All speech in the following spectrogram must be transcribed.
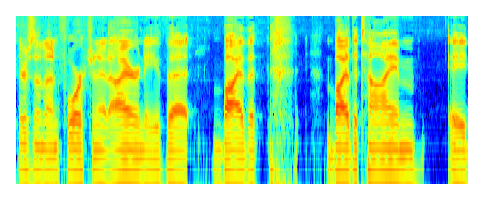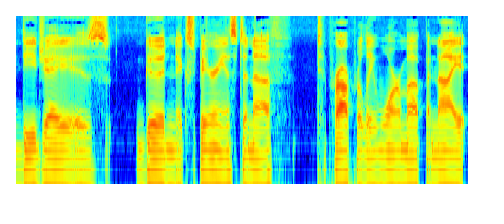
There's an unfortunate irony that by the by the time a DJ is good and experienced enough to properly warm up a night,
